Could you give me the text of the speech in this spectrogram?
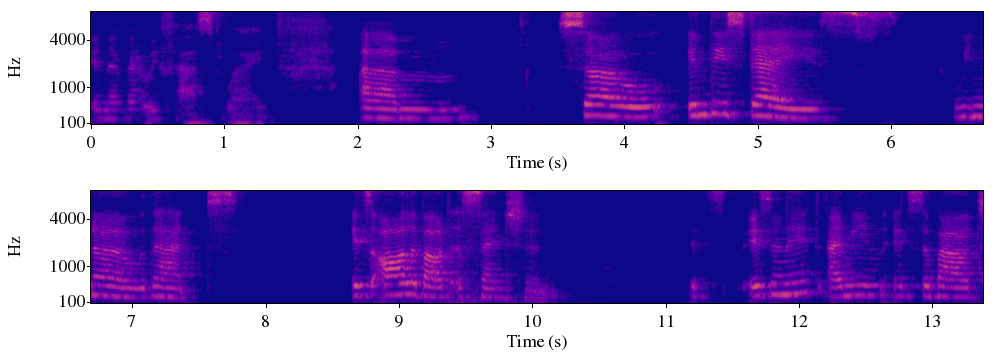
in a very fast way. Um, so in these days we know that it's all about ascension. It's isn't it? I mean it's about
